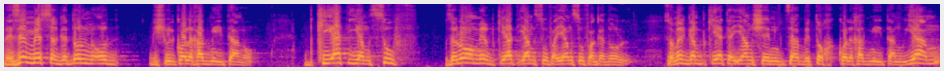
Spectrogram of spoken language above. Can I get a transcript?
וזה מסר גדול מאוד בשביל כל אחד מאיתנו. בקיעת ים סוף, זה לא אומר בקיעת ים סוף, הים סוף הגדול. זה אומר גם בקיעת הים שנמצא בתוך כל אחד מאיתנו. ים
